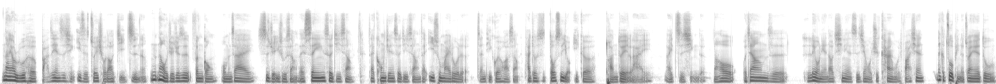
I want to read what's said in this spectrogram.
那要如何把这件事情一直追求到极致呢？那我觉得就是分工。我们在视觉艺术上，在声音设计上，在空间设计上，在艺术脉络的整体规划上，它就是都是有一个团队来来执行的。然后我这样子六年到七年的时间，我去看，我发现那个作品的专业度。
